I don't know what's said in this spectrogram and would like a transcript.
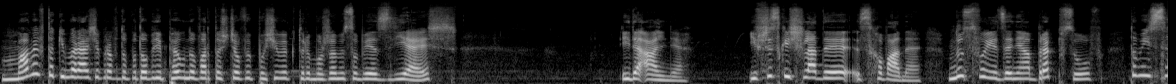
Mamy w takim razie prawdopodobnie pełnowartościowy posiłek, który możemy sobie zjeść. Idealnie. I wszystkie ślady schowane. Mnóstwo jedzenia, brak psów. To miejsce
